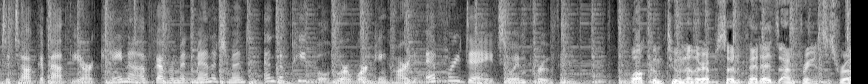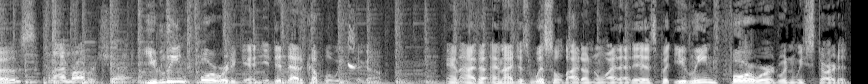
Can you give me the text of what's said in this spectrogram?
to talk about the arcana of government management and the people who are working hard every day to improve it. Welcome to another episode of Fed Heads. I'm Francis Rose. And I'm Robert Shea. You leaned forward again. You did that a couple of weeks ago. And I, and I just whistled. I don't know why that is, but you leaned forward when we started.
